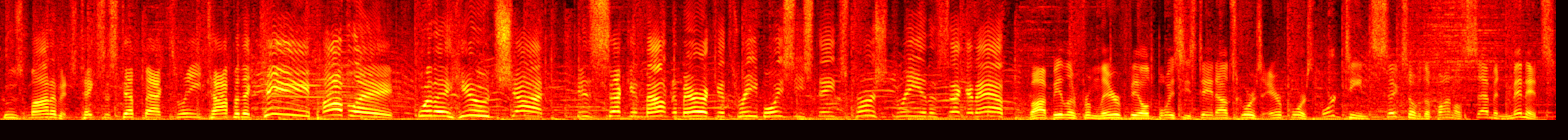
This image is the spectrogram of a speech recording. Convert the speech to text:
Kuzmanovic takes a step back three, top of the key. Pavle with a huge shot. His second Mountain America three, Boise State's first three in the second half. Bob Behler from Learfield, Boise State outscores Air Force 14 6 over the final seven minutes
